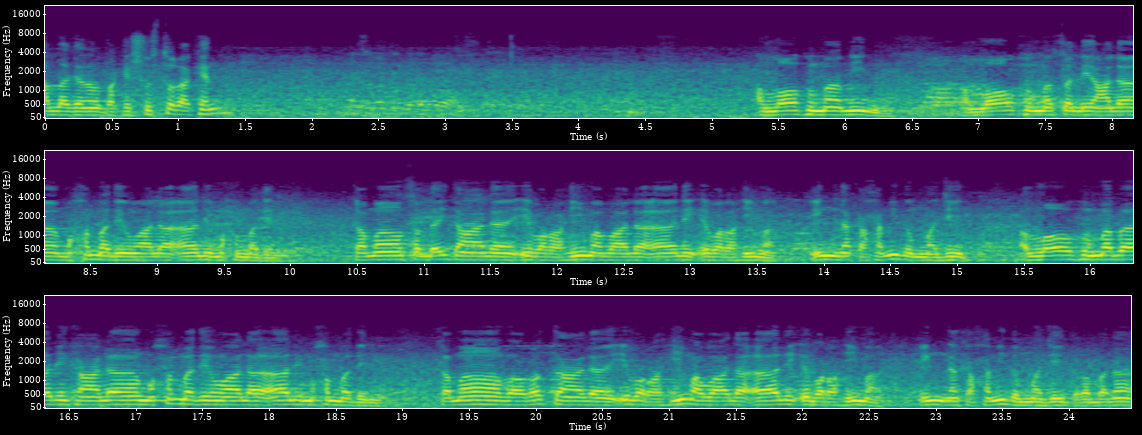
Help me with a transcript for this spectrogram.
আল্লাহ যেন তাকে সুস্থ রাখেন اللهم آمين اللهم صل على محمد وعلى آل محمد كما صليت على إبراهيم وعلى آل إبراهيم إنك حميد مجيد اللهم بارك على محمد وعلى آل محمد كما باركت على إبراهيم وعلى آل إبراهيم إنك حميد مجيد. ربنا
